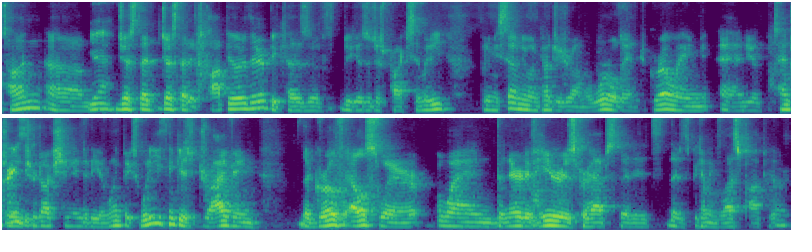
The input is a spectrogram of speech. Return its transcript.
ton. Um, yeah. Just that just that it's popular there because of because of just proximity. But I mean, 71 countries around the world and growing, and your potential Crazy. introduction into the Olympics. What do you think is driving the growth elsewhere when the narrative here is perhaps that it's that it's becoming less popular?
